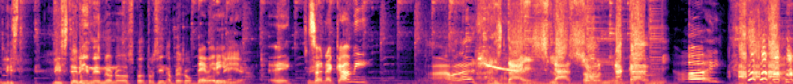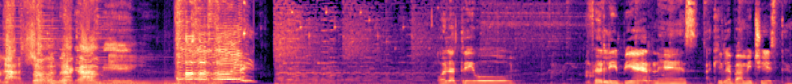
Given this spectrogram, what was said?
List- Listerine no nos patrocina, pero Debería. Eh, Sí. Zona Esta es la zona Cami. ¡Ay! la zona Cami. ¡Ay! Hola tribu, feliz viernes. Aquí les va mi chiste.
